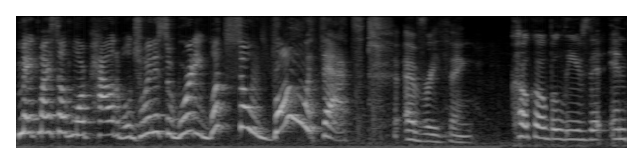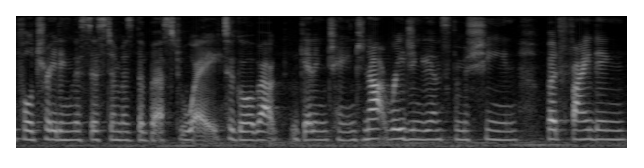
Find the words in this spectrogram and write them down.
Make myself more palatable, join a sorority. What's so wrong with that? Everything. Coco believes that infiltrating the system is the best way to go about getting change, not raging against the machine, but finding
